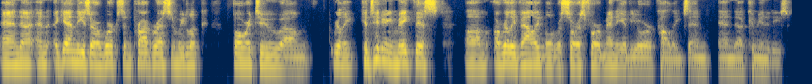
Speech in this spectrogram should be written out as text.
And, uh, and again, these are works in progress and we look forward to um, really continuing to make this um, a really valuable resource for many of your colleagues and, and uh, communities.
